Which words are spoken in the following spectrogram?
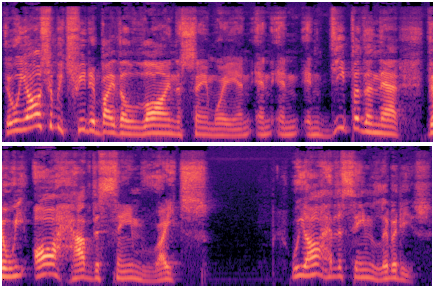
That we all should be treated by the law in the same way. And, and, and, and deeper than that, that we all have the same rights. We all have the same liberties.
